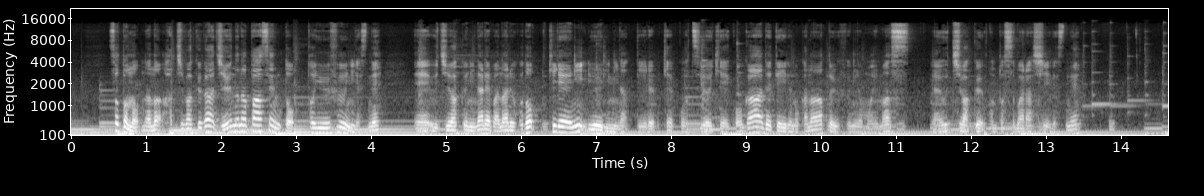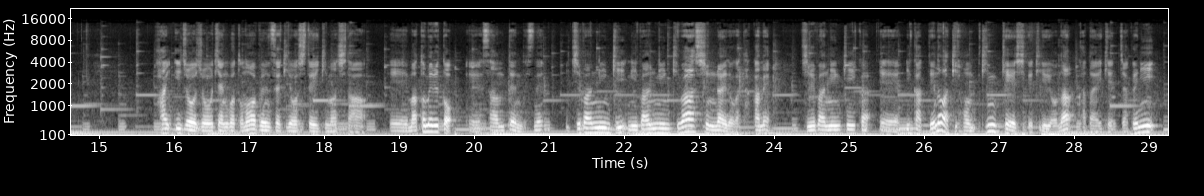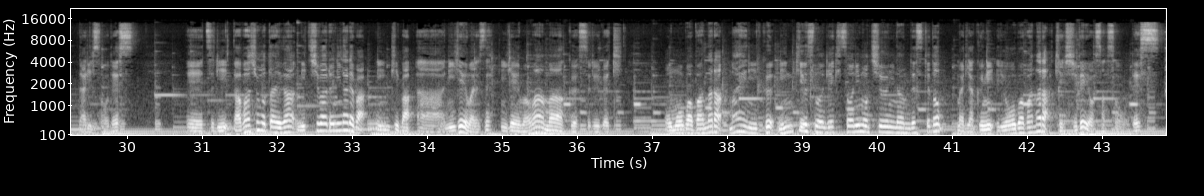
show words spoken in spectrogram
外の78枠が17%というふうにですね、えー、内枠になればなるほど綺麗に有利になっている。結構強い傾向が出ているのかなというふうに思います。内枠本当素晴らしいですね。はい以上条件ごとの分析をしていきました、えー、まとめると、えー、3点ですね。1番人気2番人気は信頼度が高め。10番人気以下,、えー、以下っていうのは基本的に軽視できるような硬い決着になりそうです。えー、次馬場状態が道悪になれば人気馬あ逃げ馬ですね逃げ馬はマークするべき。重馬場なら前に行く人気薄の激走にも注意なんですけど、まあ、逆に両馬場なら決死で良さそうです。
